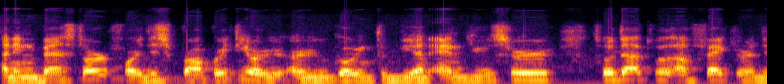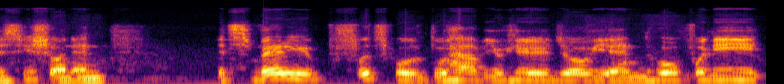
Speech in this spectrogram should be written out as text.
an investor for this property or are you going to be an end user? So that will affect your decision. And it's very fruitful to have you here, Joey. And hopefully,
